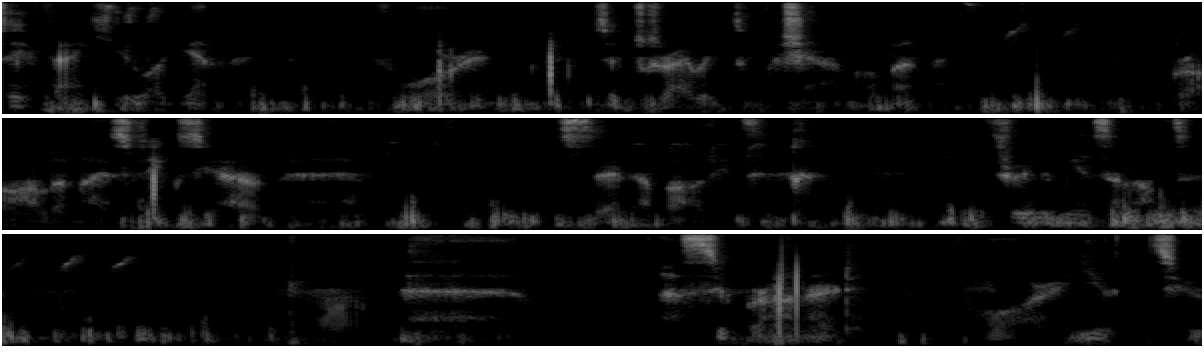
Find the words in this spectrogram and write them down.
Say thank you again for subscribing to my channel and for all the nice things you have uh, said about it. It really means a lot. Uh, I'm super honored for you to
